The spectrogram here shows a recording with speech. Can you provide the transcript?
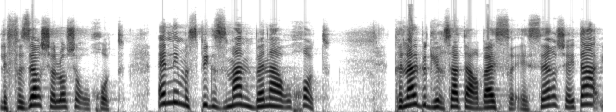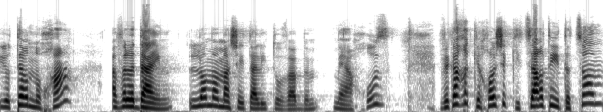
לפזר שלוש ארוחות. אין לי מספיק זמן בין הארוחות. כנ"ל בגרסת ה-14-10, שהייתה יותר נוחה, אבל עדיין, לא ממש הייתה לי טובה ב-100%, וככה ככל שקיצרתי את הצום,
